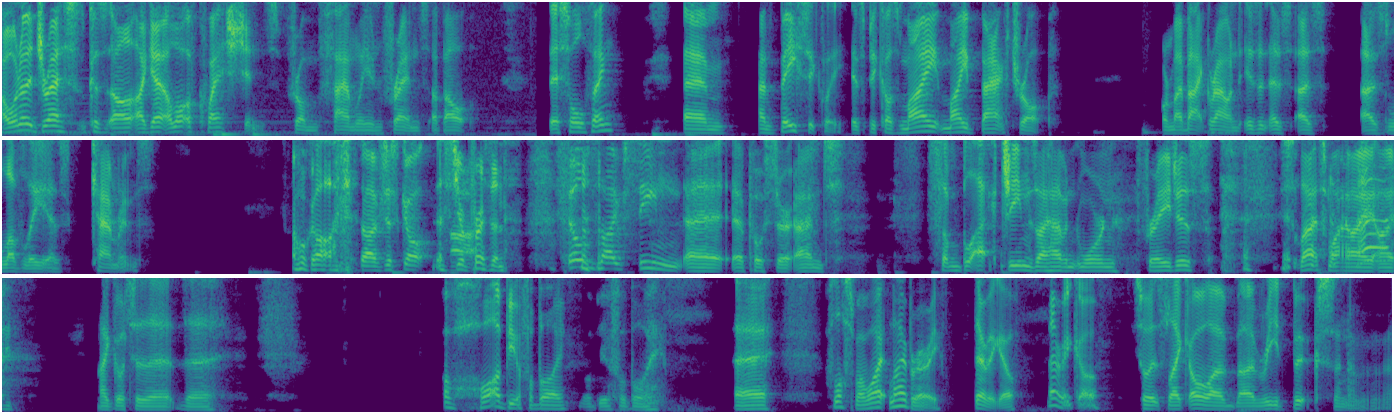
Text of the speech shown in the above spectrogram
I want to address because I get a lot of questions from family and friends about this whole thing, um, and basically it's because my my backdrop or my background isn't as as as lovely as Cameron's. Oh God, So I've just got this is your uh, prison. films I've seen uh, a poster and some black jeans I haven't worn for ages. So that's why I I, I go to the the Oh, what a beautiful boy. oh, beautiful boy. Uh, I've lost my white library. There we go. There we go. So it's like, oh, I, I read books and I'm.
